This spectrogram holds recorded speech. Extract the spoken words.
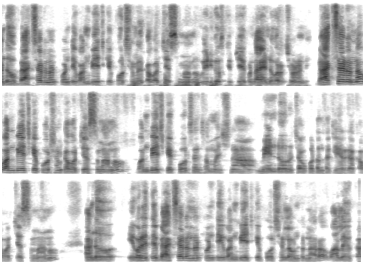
అండ్ బ్యాక్ సైడ్ ఉన్నటువంటి వన్ బిహెచ్కే పోర్షన్ అనేది కవర్ చేస్తున్నాను. వీడియో స్కిప్ చేయకుండా ఎండ్ వరకు చూడండి. బ్యాక్ సైడ్ ఉన్న వన్ బిహెచ్కే పోర్షన్ కవర్ చేస్తున్నాను. వన్ బిహెచ్కే పోర్షన్ సంబంధించిన మెయిన్ డోర్ చౌకట్ అంతా క్లియర్గా కవర్ చేస్తున్నాను. అండ్ ఎవరైతే బ్యాక్ సైడ్ ఉన్నటువంటి వన్ బిహెచ్కే పోర్షన్లో ఉంటున్నారో వాళ్ళ యొక్క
